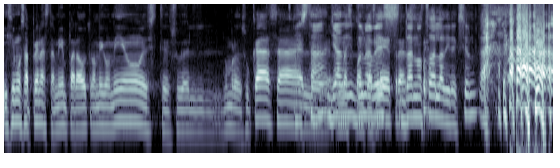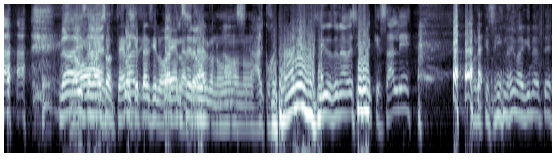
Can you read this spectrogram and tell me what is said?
Hicimos apenas también para otro amigo mío, este, su- el número de su casa. Ahí está, ya de, de una vez, letras. danos toda la dirección. no, No, es soltero, ¿qué tal si lo vayan a hacer 401? algo? No, no, no. Al contrario, sí, de una vez siempre que sale. Porque si no, imagínate.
